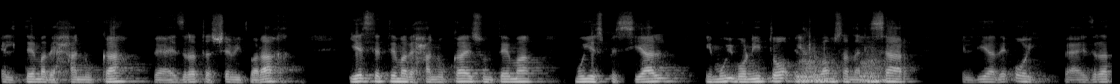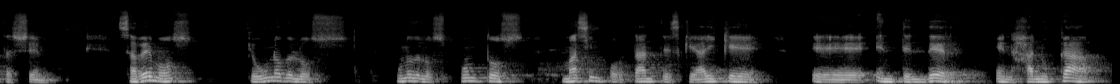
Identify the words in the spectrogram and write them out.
el tema de Hanukkah, Bedrat Shemit Baraj. Y este tema de Hanukkah es un tema muy especial y muy bonito, el que vamos a analizar el día de hoy, Bedrat Shem. Sabemos que uno de los, uno de los puntos más importantes que hay que eh, entender en Hanukkah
